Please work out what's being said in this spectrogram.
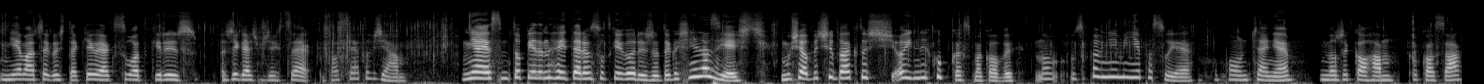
Nie ma czegoś takiego jak słodki ryż. Żygać mi się chce. Po co ja to wzięłam? Nie, jestem top jeden hejterem słodkiego ryżu. Tego się nie da zjeść. Musiał być chyba ktoś o innych kubkach smakowych. No, zupełnie mi nie pasuje. Połączenie. Mimo, że kocham kokosa.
